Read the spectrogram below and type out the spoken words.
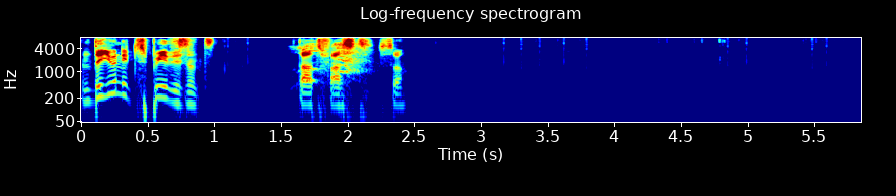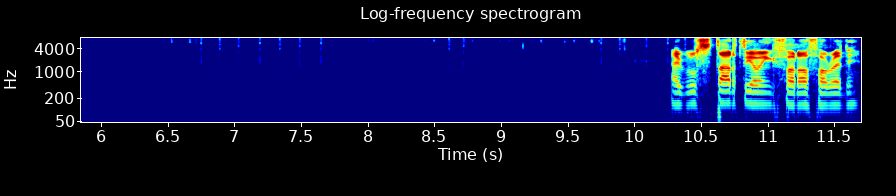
And the unit speed isn't that fast, so. I will start going for off already.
